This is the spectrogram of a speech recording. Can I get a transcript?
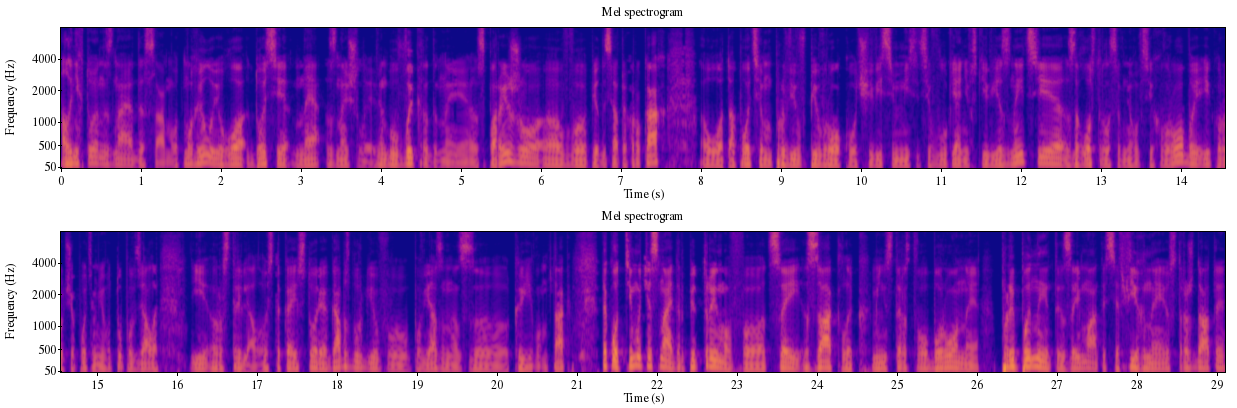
але ніхто не знає, де саме. От могилу його досі не знайшли. Він був викрадений з Парижу е, в 50-х роках. От а потім провів півроку чи вісім місяців в Лук'янівській в'язниці. Загострилися в нього всі хвороби, і коротше, потім його тупо взяли і розстріляли. Ось така історія Габсбургів е, пов'язана з е, Києвом. Так так, от Тімоті Снайдер підтримав цей заклик Міністерства оборони припинити займатися фігнею, страждати е,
